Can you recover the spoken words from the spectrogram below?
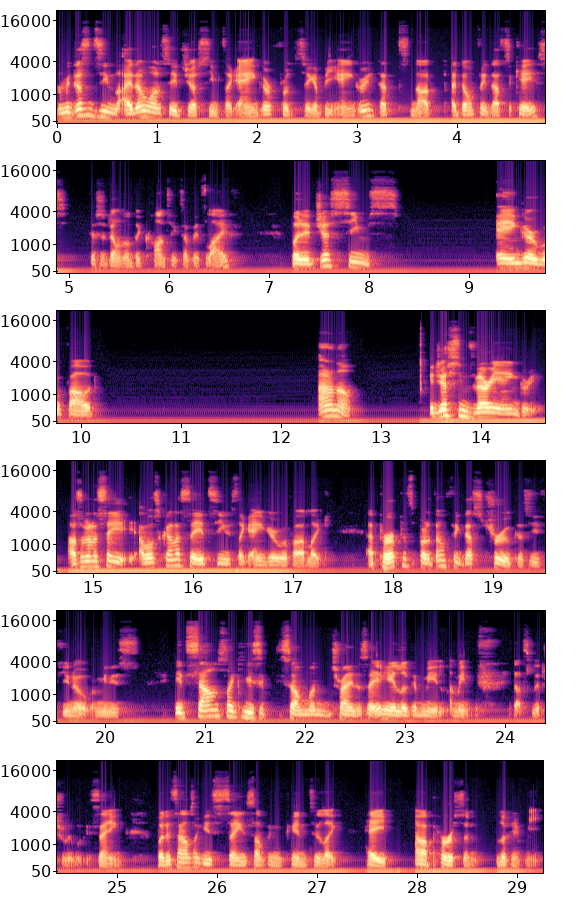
I mean, it doesn't seem. I don't want to say it just seems like anger for the sake of being angry. That's not. I don't think that's the case because I don't know the context of his life. But it just seems anger without. I don't know. It just seems very angry. I was gonna say. I was gonna say it seems like anger without like a purpose, but I don't think that's true because he's. You know. I mean, he's. It sounds like he's someone trying to say, "Hey, look at me." I mean, that's literally what he's saying. But it sounds like he's saying something akin to like, "Hey, I'm a person. Look at me.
